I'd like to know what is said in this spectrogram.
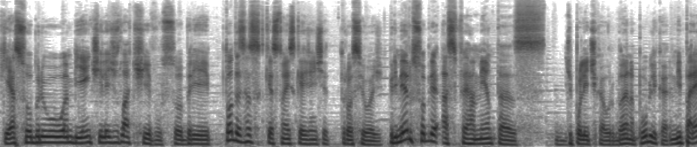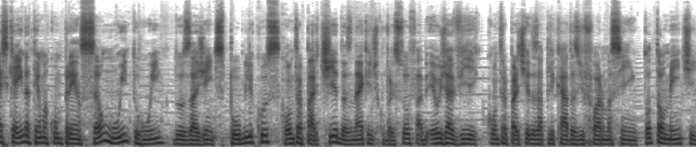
que é sobre o ambiente legislativo, sobre todas essas questões que a gente trouxe hoje. Primeiro, sobre as ferramentas de política urbana pública, me parece que ainda tem uma compreensão muito ruim dos agentes públicos, contrapartidas, né, que a gente conversou, Fábio. Eu já vi contrapartidas aplicadas de forma assim totalmente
